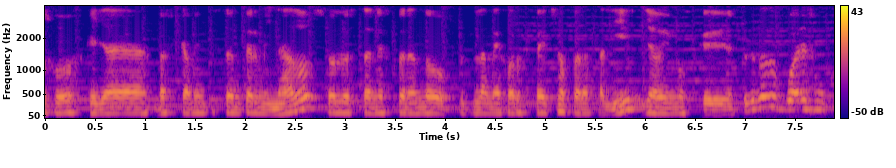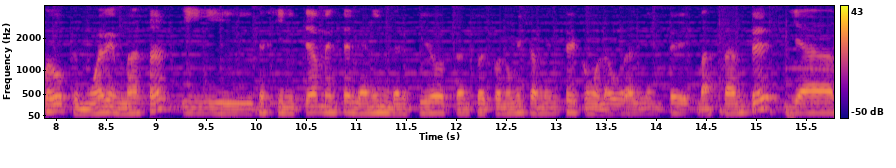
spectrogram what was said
esos juegos que ya básicamente están terminados. Solo están esperando pues, la mejor fecha para salir. Ya vimos que pues, God of War es un juego que mueve masas y definitivamente le han invertido tanto económicamente como laboralmente bastante. Ya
